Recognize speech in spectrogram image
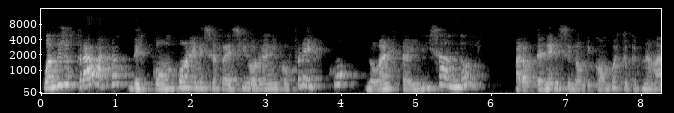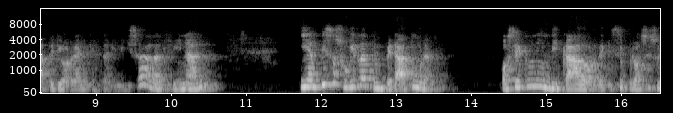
Cuando ellos trabajan, descomponen ese residuo orgánico fresco, lo van estabilizando para obtener ese lombricompuesto, que es una materia orgánica estabilizada al final, y empieza a subir la temperatura. O sea que un indicador de que ese proceso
